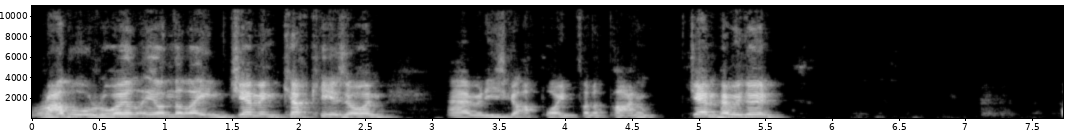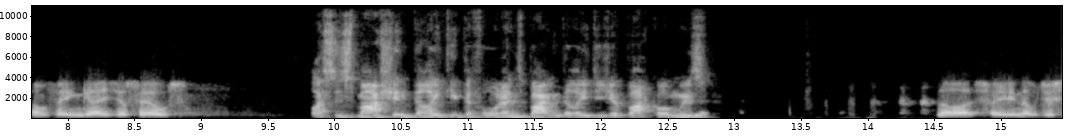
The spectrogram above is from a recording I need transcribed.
Rabble royalty on the line. Jim and Kirky is on, um, and he's got a point for the panel. Jim, how are we doing? I'm fine, guys. Yourselves? Listen, smashing. Delighted the phone ins back and delighted you're back on with. No, it's fine. I'll just.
